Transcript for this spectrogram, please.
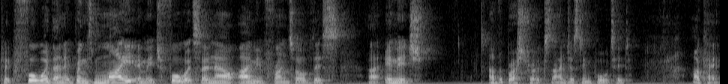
Click forward and it brings my image forward. So now I'm in front of this uh, image of the brushstrokes I just imported. Okay.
